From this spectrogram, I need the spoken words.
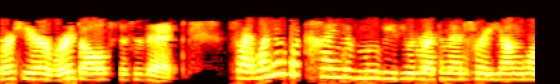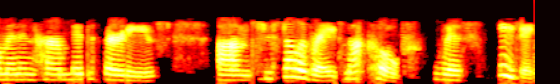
We're here, we're adults, this is it. So I wondered what kind of movies you would recommend for a young woman in her mid 30s um, to celebrate, not cope, with aging.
